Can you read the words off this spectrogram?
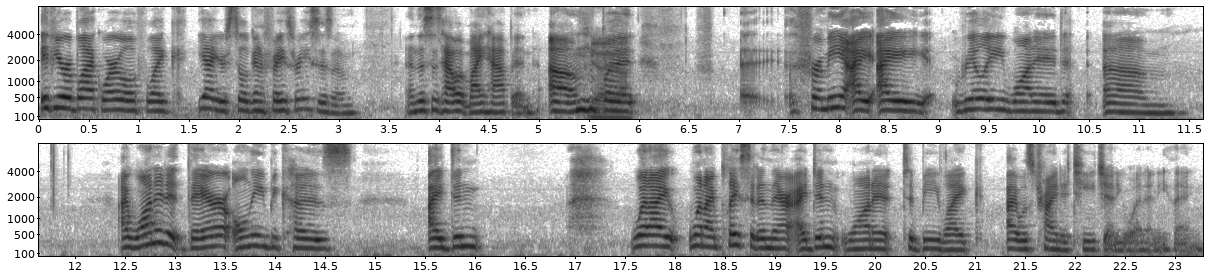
if you're a black werewolf, like yeah, you're still gonna face racism, and this is how it might happen. Um, Yeah, but f- for me, I I really wanted um, I wanted it there only because I didn't when I when I placed it in there, I didn't want it to be like I was trying to teach anyone anything.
